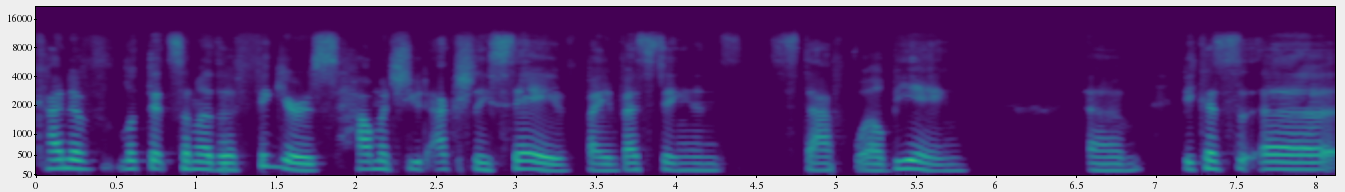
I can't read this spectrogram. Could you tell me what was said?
kind of looked at some of the figures, how much you'd actually save by investing in staff well being um, because uh,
